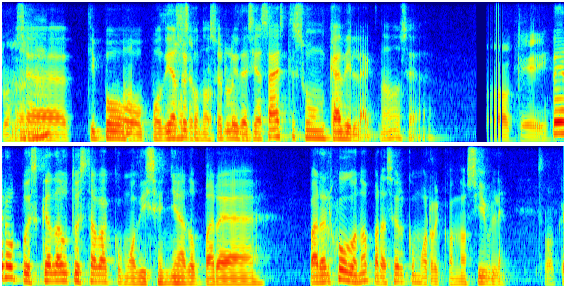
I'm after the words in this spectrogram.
O Ajá. sea, tipo, podías O reconocerlo y decías, ah, este es un Cadillac, ¿no? O sea, ok. pero pues cada auto estaba como diseñado para, para el juego, ¿no? Para ser como reconocible. Ok.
